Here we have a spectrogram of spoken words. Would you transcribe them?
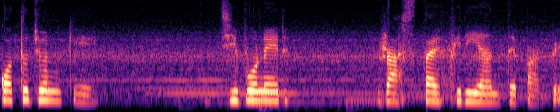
কতজনকে জীবনের রাস্তায় ফিরিয়ে আনতে পারবে,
